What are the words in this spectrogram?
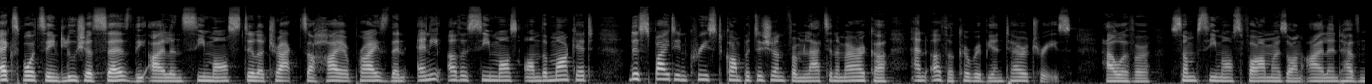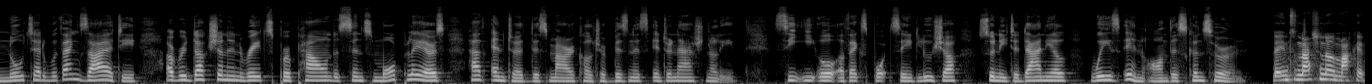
Export St. Lucia says the island's sea moss still attracts a higher price than any other sea moss on the market, despite increased competition from Latin America and other Caribbean territories. However, some sea moss farmers on island have noted with anxiety a reduction in rates per pound since more players have entered this mariculture business internationally. CEO of Export St. Lucia, Sunita Daniel, weighs in on this concern the international market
